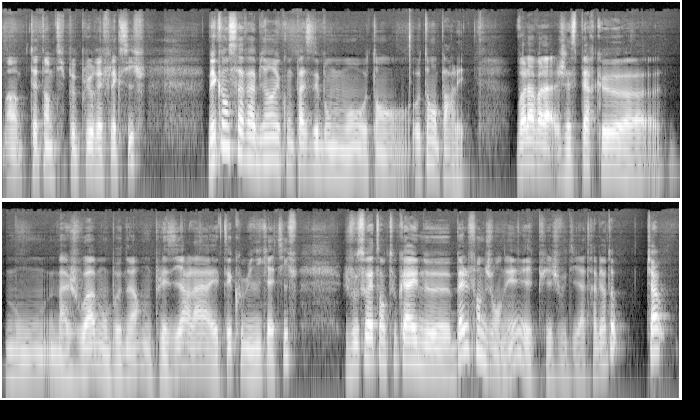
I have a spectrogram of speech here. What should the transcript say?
peut-être un petit peu plus réflexifs. Mais quand ça va bien et qu'on passe des bons moments, autant, autant en parler. Voilà, voilà, j'espère que euh, ma joie, mon bonheur, mon plaisir là a été communicatif. Je vous souhaite en tout cas une belle fin de journée et puis je vous dis à très bientôt. Ciao!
